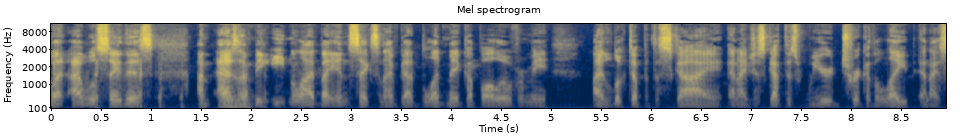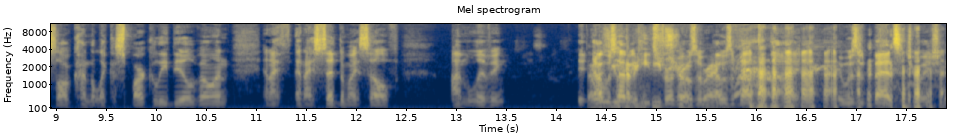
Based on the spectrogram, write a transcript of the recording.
but i will say this i'm as i'm being eaten alive by insects and i've got blood makeup all over me I looked up at the sky and I just got this weird trick of the light and I saw kind of like a sparkly deal going and I and I said to myself, I'm living. It, I was was having having heat heat stroke. I was, stroke, I was about to die. It was a bad situation.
